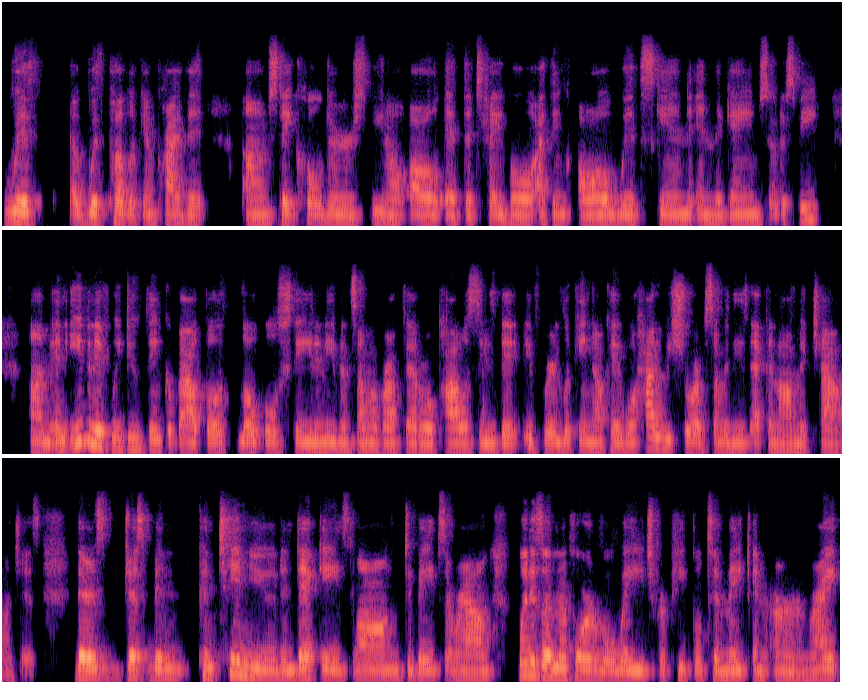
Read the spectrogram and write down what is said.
with, uh, with public and private um, stakeholders, you know, all at the table. I think all with skin in the game, so to speak. Um, and even if we do think about both local, state, and even some of our federal policies, that if we're looking, okay, well, how do we shore up some of these economic challenges? There's just been continued and decades long debates around what is an affordable wage for people to make and earn, right?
